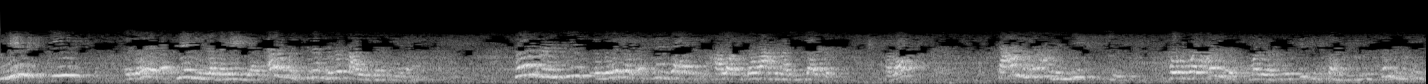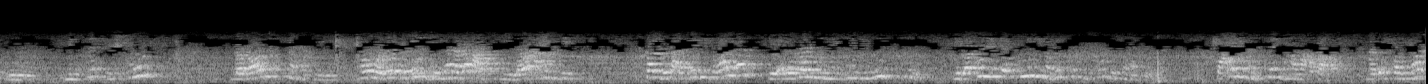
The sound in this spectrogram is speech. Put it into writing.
ميلكي اللي هي الاسنان اللبنية أول سنان بتطلع للجميلة كيرنسي اللي هي الاسنان بقى خلاص اللي هو بعد ما تتبدل خلاص؟ تعالوا ناخد الميلكي هو العدد الصغير بيبتدي يسمي من سن من ست شهور لغاية سنتين هو ده الرينج اللي أنا بلعب فيه لو عندي قلب بتاع البيبي صغير يبقى كان من 2 ل يبقى كل تكوين ما بين ست شهور وسنتين تعالوا نقسمها مع بعض. ما تحفظناش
